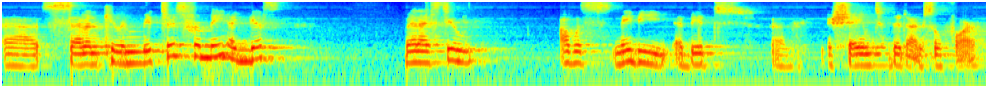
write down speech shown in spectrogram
uh, seven kilometers from me, I guess, but I still, I was maybe a bit um, ashamed that I'm so far.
